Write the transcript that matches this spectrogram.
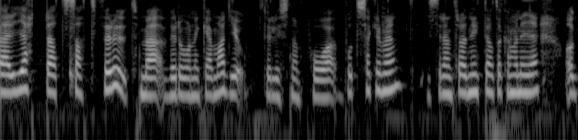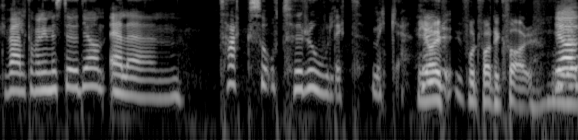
Där hjärtat satt förut med Veronica Maggio. Du lyssnar på Bot sakrament i Studentradion 98,9 och välkommen in i studion Ellen. Tack så otroligt mycket. Jag är fortfarande kvar. Ja,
